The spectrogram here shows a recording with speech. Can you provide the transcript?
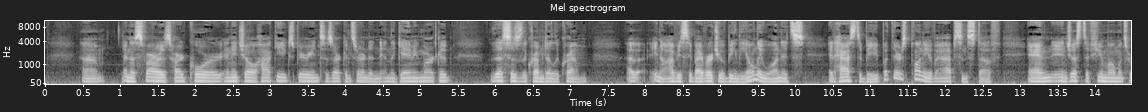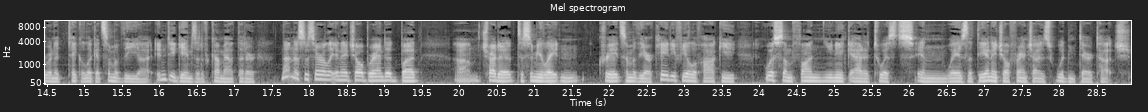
Um, and as far as hardcore NHL hockey experiences are concerned in, in the gaming market, this is the creme de la creme. Uh, you know, obviously by virtue of being the only one, it's it has to be. But there's plenty of apps and stuff. And in just a few moments, we're going to take a look at some of the uh, indie games that have come out that are not necessarily NHL branded, but um, try to, to simulate and create some of the arcadey feel of hockey with some fun, unique added twists in ways that the NHL franchise wouldn't dare touch.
